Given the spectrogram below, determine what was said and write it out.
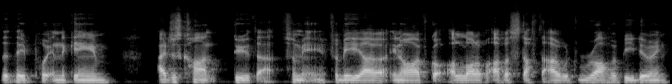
that they put in the game, I just can't do that for me. For me, uh, you know, I've got a lot of other stuff that I would rather be doing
